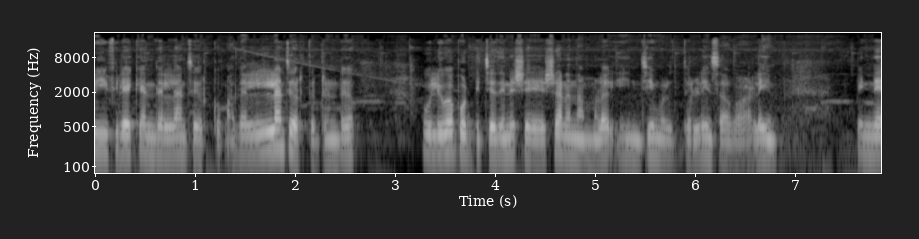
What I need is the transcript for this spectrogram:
ബീഫിലേക്ക് എന്തെല്ലാം ചേർക്കും? അതെല്ലാം ചേർത്തിട്ടുണ്ട്. ഉലുവ പൊട്ടിച്ചതിന് ശേഷമാണ് നമ്മൾ ഇഞ്ചിയും വെളുത്തുള്ളിയും സവാളയും പിന്നെ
